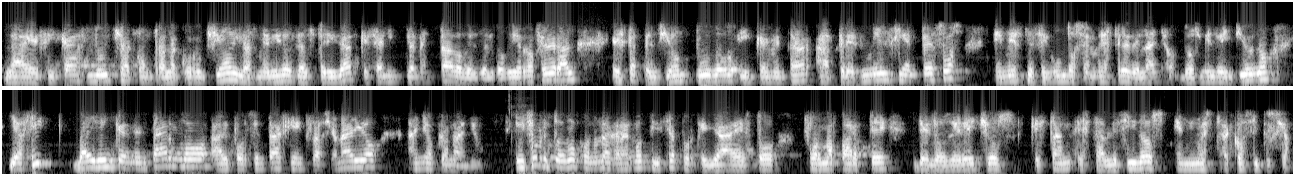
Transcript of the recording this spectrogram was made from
la eficaz lucha contra la corrupción y las medidas de austeridad que se han implementado desde el gobierno federal, esta pensión pudo incrementar a 3.100 pesos en este segundo semestre del año 2021 y así va a ir incrementando al porcentaje inflacionario año con año. Y sobre todo con una gran noticia porque ya esto forma parte de los derechos que están establecidos en nuestra Constitución.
